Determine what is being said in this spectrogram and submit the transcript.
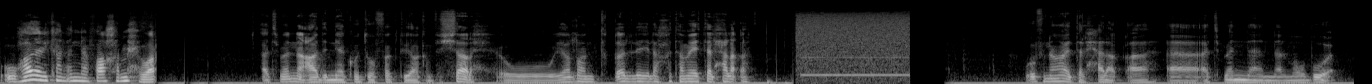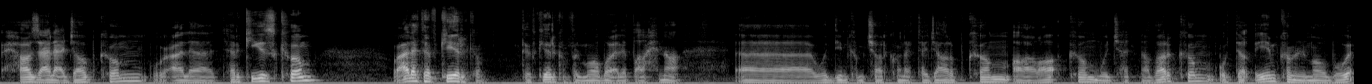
وهذا اللي كان عندنا في آخر محور. أتمنى عاد إني أكون توفقت وياكم في الشرح ويلا ننتقل إلى ختامية الحلقة. وفي نهاية الحلقة آه، أتمنى أن الموضوع حاز على إعجابكم وعلى تركيزكم وعلى تفكيركم تفكيركم في الموضوع اللي طرحناه. أه ودي أنكم تشاركونا تجاربكم آرائكم وجهة نظركم وتقييمكم للموضوع.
